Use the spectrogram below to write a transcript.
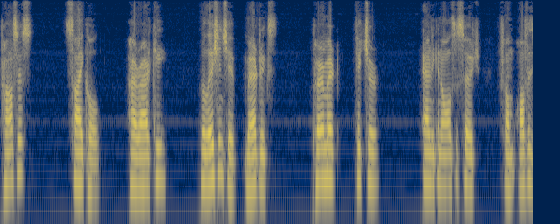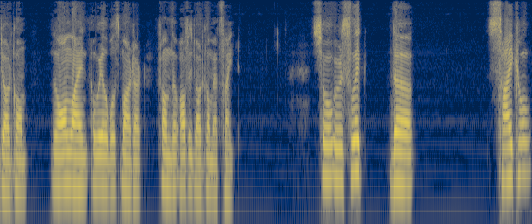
process, cycle, hierarchy, relationship, matrix, pyramid, picture, and we can also search from office.com the online available smart art from the office.com website. So we will select the cycle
